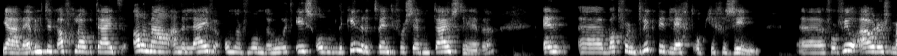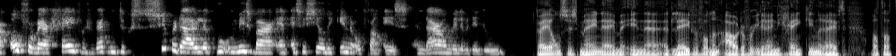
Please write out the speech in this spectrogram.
ja, we hebben natuurlijk afgelopen tijd allemaal aan de lijve ondervonden hoe het is om de kinderen 24/7 thuis te hebben. En uh, wat voor een druk dit legt op je gezin. Uh, voor veel ouders, maar ook voor werkgevers, werd natuurlijk super duidelijk hoe onmisbaar en essentieel die kinderopvang is. En daarom willen we dit doen. Kan je ons eens meenemen in uh, het leven van een ouder, voor iedereen die geen kinderen heeft, wat dat,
